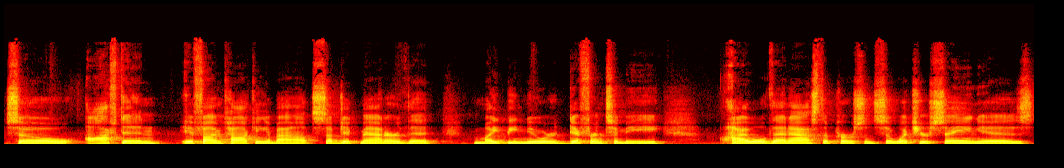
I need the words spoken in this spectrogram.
So often, if I'm talking about subject matter that might be new or different to me, I will then ask the person, So, what you're saying is,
